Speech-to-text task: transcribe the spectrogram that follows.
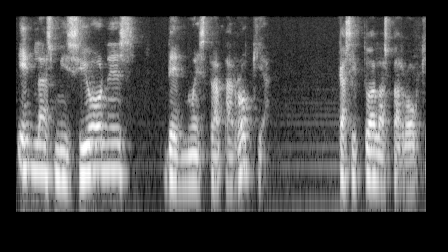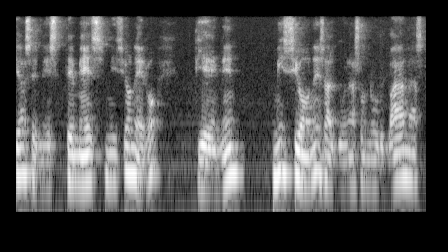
en las misiones de nuestra parroquia? Casi todas las parroquias en este mes misionero tienen misiones, algunas son urbanas,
